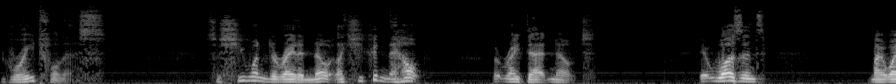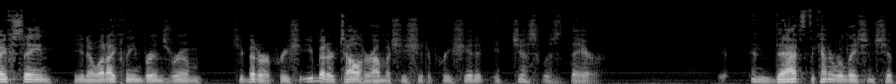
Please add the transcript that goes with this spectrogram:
gratefulness. So she wanted to write a note. Like she couldn't help but write that note. It wasn't my wife saying, you know what, I cleaned Bryn's room. She better appreciate you better tell her how much she should appreciate it. It just was there. And that's the kind of relationship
